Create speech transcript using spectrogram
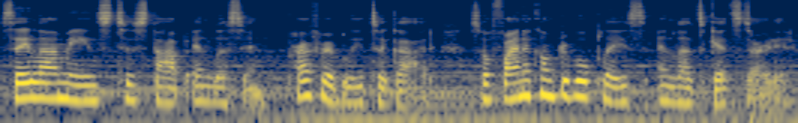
Selah means to stop and listen, preferably to God. So find a comfortable place and let's get started.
